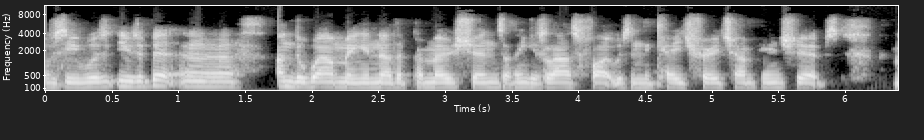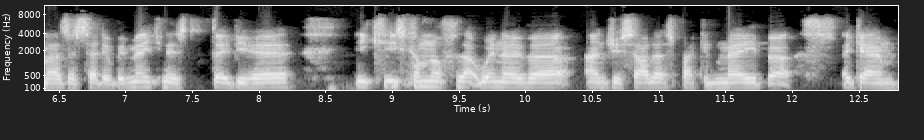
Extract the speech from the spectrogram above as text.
obviously was he was a bit uh, underwhelming in other promotions. I think his last fight was in the Cage Fury Championships. And as I said, he'll be making his debut here. He, he's coming off of that win over Andrew Salas back in May, but again,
